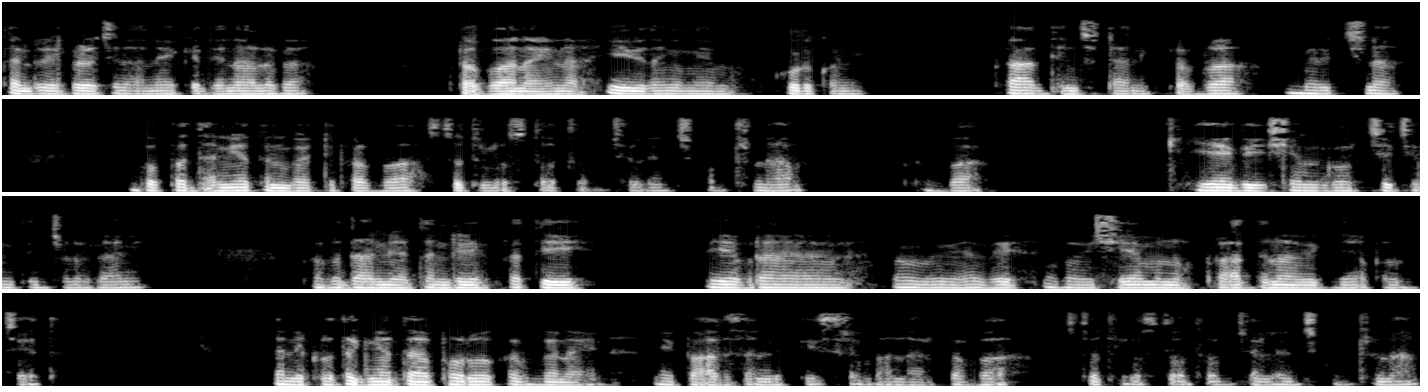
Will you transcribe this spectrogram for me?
తండ్రి ఇప్పుడు వచ్చిన అనేక దినాలుగా ప్రభా నైనా ఈ విధంగా మేము కూడుకొని ప్రార్థించడానికి ప్రభా మీరు ఇచ్చిన గొప్ప ధన్యతను బట్టి ప్రభా స్థుతులు స్తోత్రం చెల్లించుకుంటున్నాం. ప్రభా ఏ విషయం గురించి చింతించడం కానీ ప్రభు దాన్ని తండ్రి ప్రతి విషయమును ప్రార్థన విజ్ఞాపన చేత దాన్ని కృతజ్ఞత పూర్వకంగా నాయన మీ పాదశాన్ని తీసుకురమ్మన్నారు ప్రభా. స్థుతులు స్తోత్రం చెల్లించుకుంటున్నాం.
